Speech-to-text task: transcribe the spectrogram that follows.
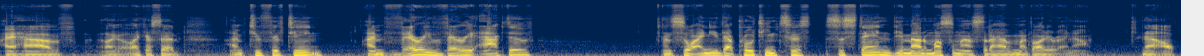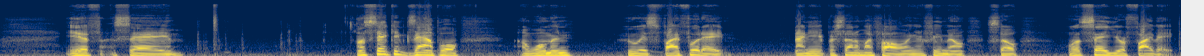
I have, like, like I said, I'm 215. I'm very, very active. And so I need that protein to sustain the amount of muscle mass that I have in my body right now. Now, if, say, let's take an example a woman who is five foot eight, 98% of my following are female. So let's say you're five eight,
